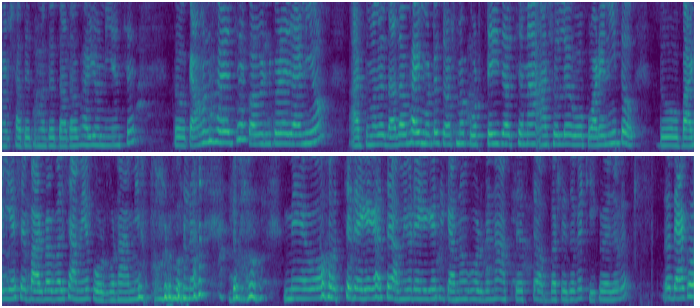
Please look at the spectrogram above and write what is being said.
আর সাথে তোমাদের দাদা ভাইও নিয়েছে। তো কেমন হয়েছে কমেন্ট করে জানিও। আর তোমাদের দাদা ভাই মোটে চশমা পড়তেই যাচ্ছে না, আসলে ও পড়েনি তো। তো বাড়ি এসে বারবার বলছে, আমিও পড়ব না, আমিও পড়ব না। তো মেয়েও হচ্ছে রেগে গেছে, আমিও রেগে গেছি, কেন পড়বে না? আস্তে আস্তে অভ্যাস হয়ে যাবে, ঠিক হয়ে যাবে। তো দেখো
